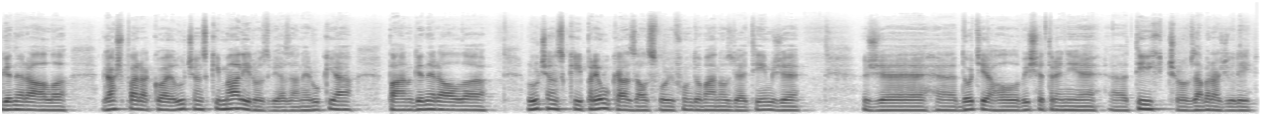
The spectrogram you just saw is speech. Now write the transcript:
generál Gašpar ako aj Lučanský mali rozviazané ruky a pán generál Lučanský preukázal svoju fundovanosť aj tým, že, že dotiahol vyšetrenie eh, tých, čo zavražili uh,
